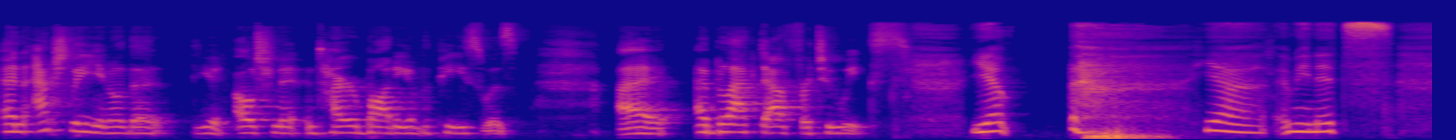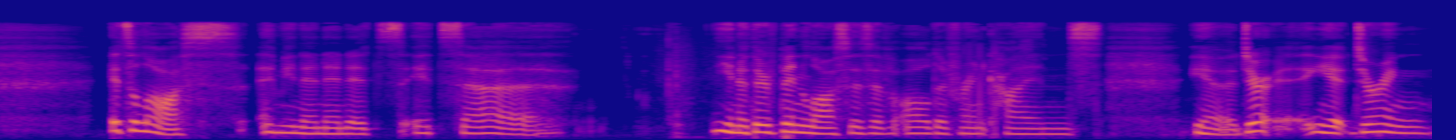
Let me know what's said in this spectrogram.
and actually, you know, the the alternate entire body of the piece was, I I blacked out for two weeks. Yep. Yeah, I mean it's it's a loss. I mean, and, and it's it's uh you know there've been losses of all different kinds you know, dur- you know, during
